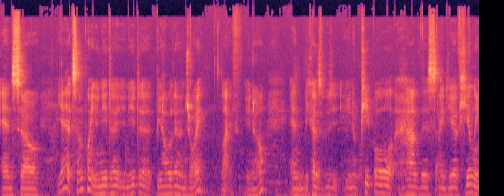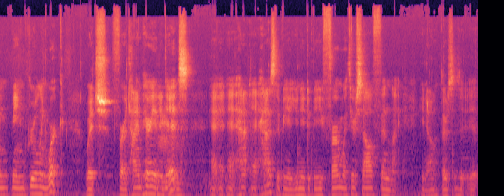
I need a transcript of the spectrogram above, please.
And so, yeah, at some point you need to you need to be able to enjoy life. You know, and because you know people have this idea of healing being grueling work, which for a time period mm-hmm. it is it, it, it has to be you need to be firm with yourself and like you know there's uh,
